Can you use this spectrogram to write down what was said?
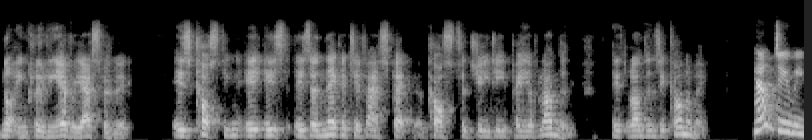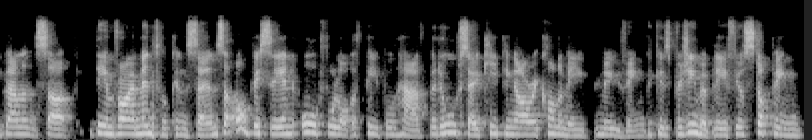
not including every aspect of it, is costing is is a negative aspect cost to GDP of London, London's economy. How do we balance up the environmental concerns that obviously an awful lot of people have, but also keeping our economy moving? Because presumably, if you're stopping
